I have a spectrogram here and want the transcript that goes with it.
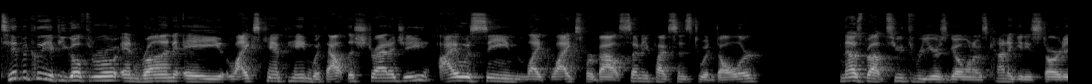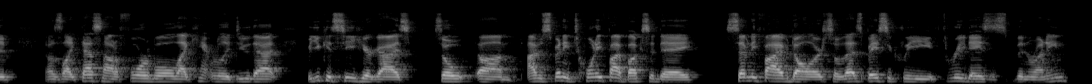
typically if you go through and run a likes campaign without this strategy I was seeing like likes for about 75 cents to a dollar. And that was about two three years ago when I was kind of getting started I was like that's not affordable. I can't really do that. But you can see here guys so um, I'm spending 25 bucks a day $75 so that's basically three days it's been running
